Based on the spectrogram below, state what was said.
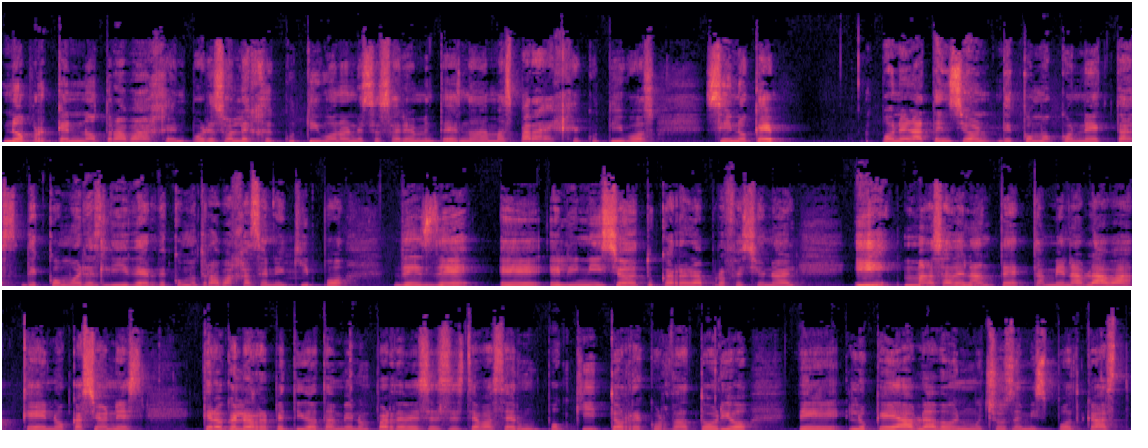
no porque no trabajen, por eso el ejecutivo no necesariamente es nada más para ejecutivos, sino que poner atención de cómo conectas, de cómo eres líder, de cómo trabajas en equipo desde eh, el inicio de tu carrera profesional. Y más adelante también hablaba que en ocasiones Creo que lo he repetido también un par de veces. Este va a ser un poquito recordatorio de lo que he hablado en muchos de mis podcasts.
